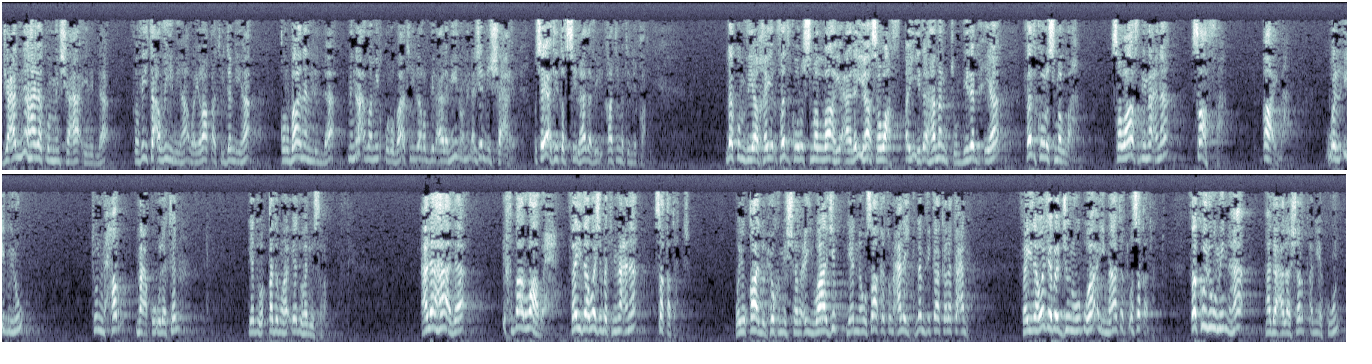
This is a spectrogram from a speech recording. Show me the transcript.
جعلناها لكم من شعائر الله ففي تعظيمها وإراقة دمها قربانا لله من أعظم القربات إلى رب العالمين ومن أجل الشعائر. وسيأتي تفصيل هذا في خاتمة اللقاء. لكم فيها خير فاذكروا اسم الله عليها صواف أي إذا هممتم بذبحها فاذكروا اسم الله. صواف بمعنى صافة قائمة. والإبل تنحر معقولة يدها قدمها يدها اليسرى. على هذا إخبار واضح. فإذا وجبت بمعنى سقطت. ويقال للحكم الشرعي واجب لأنه ساقط عليك لا انفكاك لك عنه. فإذا وجبت جنوبها أي ماتت وسقطت. فكلوا منها هذا على شرط أن يكون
